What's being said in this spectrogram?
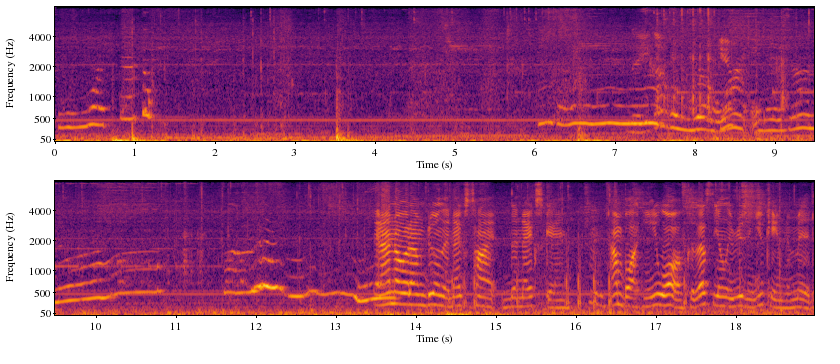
What the? There you go. Thank you. And I know what I'm doing the next time, the next game. I'm blocking you off, because that's the only reason you came to mid.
